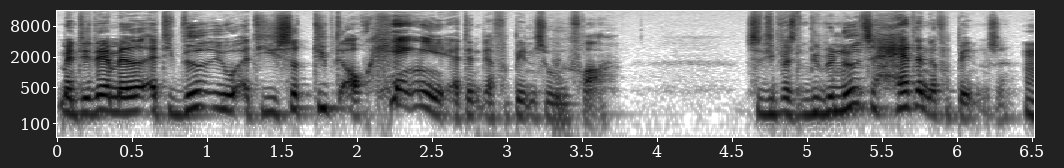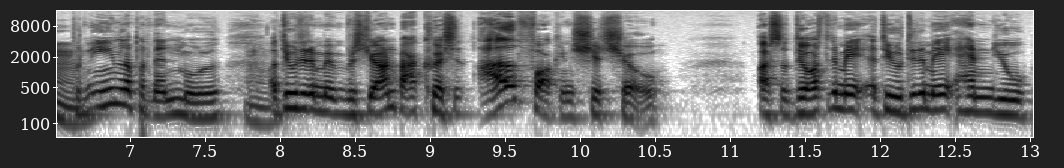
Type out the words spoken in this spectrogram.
Men det der med, at de ved jo, at de er så dybt afhængige af den der forbindelse udefra. Så de, vi bliver nødt til at have den der forbindelse. Mm. På den ene eller på den anden måde. Mm. Og det er jo det der med, hvis Jørgen bare kører sit eget fucking shit show. Altså, det er også det der med, at det er jo det der med, at han jo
